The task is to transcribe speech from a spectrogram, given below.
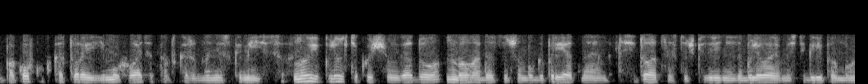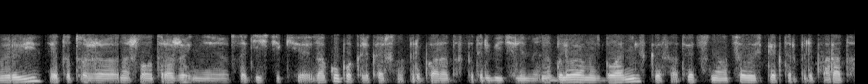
упаковку, которой ему хватит, там, скажем, на несколько месяцев. Ну и плюс в текущем году была достаточно благоприятная ситуация с точки зрения заболеваемости гриппом ОРВИ. Это тоже нашло отражение в статистике закупок лекарственных препаратов потребителями. Заболеваемость была низкая, соответственно, целый спектр препаратов,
